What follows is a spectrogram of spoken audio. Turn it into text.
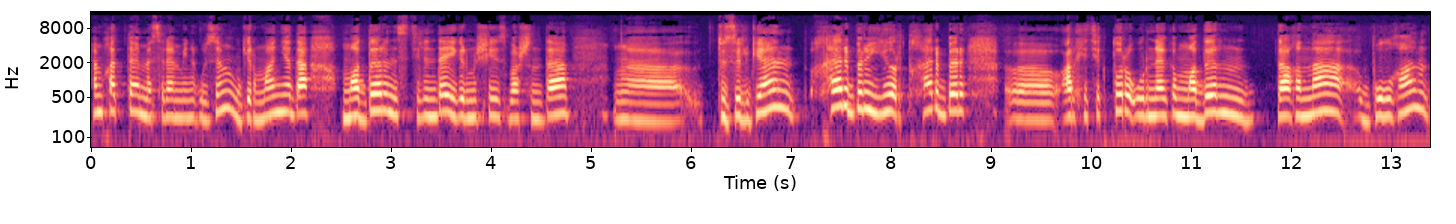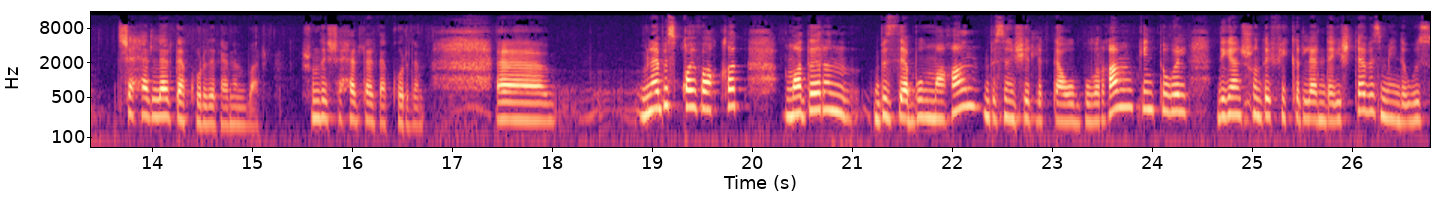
Һәм хәтта мәсәлән мин үзем германияда модерн стилендә егерменче йөз башында төзелгән һәрбер йорт һәрбер архитектура үрнәге модернда гына булган шәһәрләрдә күргәнем бар. Шундый шәһәрләрдә күрдем. Менә без кайвакыт модерн бездә булмаган безнең җирлектә ул булырга мөмкин түгел дигән шундый фикерләрне дә ишетәбез мин дә үз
